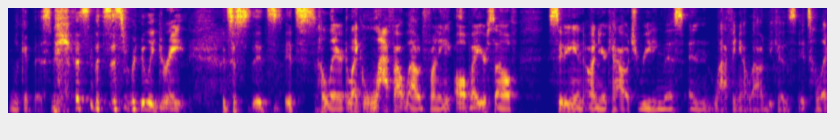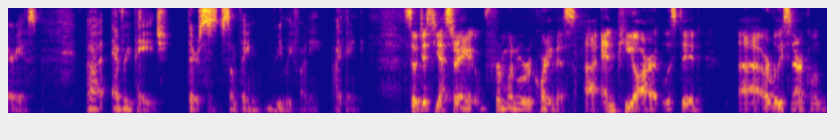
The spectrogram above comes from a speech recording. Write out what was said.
look at this because this is really great. It's just it's it's hilarious. Like laugh out loud funny all by yourself sitting in on your couch reading this and laughing out loud because it's hilarious. Uh, every page there's something really funny, I think. So just yesterday, from when we're recording this, uh, NPR listed uh, or released an article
